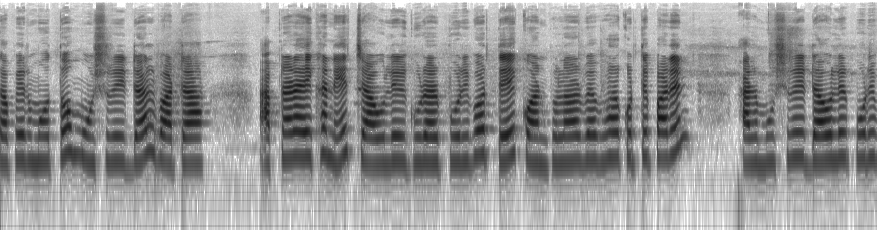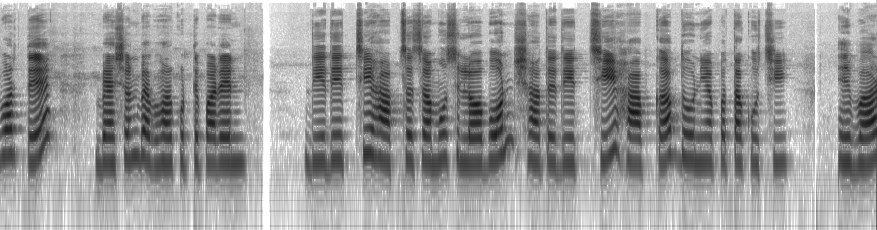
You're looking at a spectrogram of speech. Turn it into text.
কাপের মতো মুসুরির ডাল বাটা। আপনারা এখানে চাউলের গুঁড়ার পরিবর্তে কর্নফ্লাওয়ার ব্যবহার করতে পারেন আর মুসুরির ডাউলের পরিবর্তে বেসন ব্যবহার করতে পারেন। দিয়ে দিচ্ছি হাফ চা চামচ লবণ, সাথে দিচ্ছি হাফ কাপ ধনিয়া পাতা কুচি। এবার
